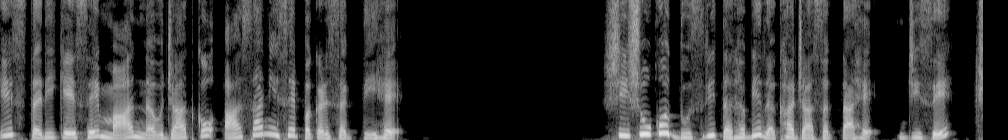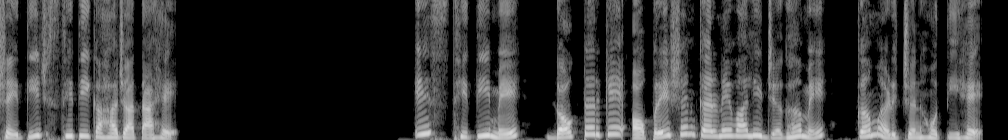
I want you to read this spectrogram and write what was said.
इस तरीके से माँ नवजात को आसानी से पकड़ सकती है। शिशु को दूसरी तरह भी रखा जा सकता है, जिसे क्षैतिज स्थिति कहा जाता है। इस स्थिति में डॉक्टर के ऑपरेशन करने वाली जगह में कम अड़चन होती है।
